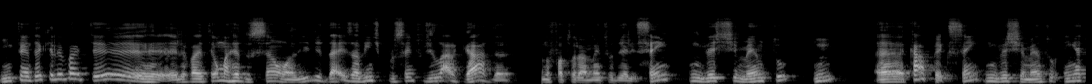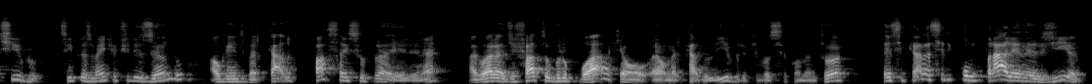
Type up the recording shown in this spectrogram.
e entender que ele vai ter, ele vai ter uma redução ali de 10 a 20% de largada no faturamento dele, sem investimento em é, CAPEX, sem investimento em ativo, simplesmente utilizando alguém do mercado que faça isso para ele, né? Agora, de fato, o grupo A, que é o, é o mercado livre que você comentou, esse cara, se ele comprar energia,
